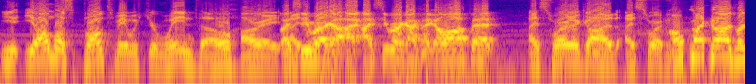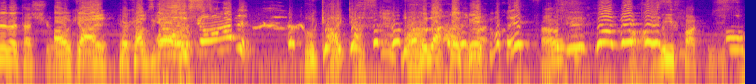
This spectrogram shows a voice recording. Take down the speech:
You, you almost bumped me with your wind though. All right. I see where I got. I, I see where I got cut you off at. I swear to God. I swear. Oh my God! Why did I touch you? Oh god. Here comes ghost. oh Ghost. God. Oh god, Ghost. No, not me, please. Oh, Not me, oh, please. we fucked. Oh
